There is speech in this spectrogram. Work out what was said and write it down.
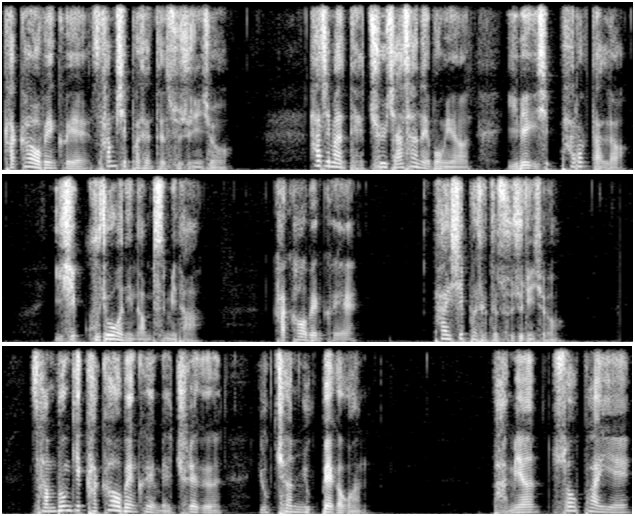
카카오뱅크의 30% 수준이죠. 하지만 대출 자산을 보면 228억 달러, 29조 원이 넘습니다. 카카오뱅크의 80% 수준이죠. 3분기 카카오뱅크의 매출액은 6,600억 원. 반면 소파이의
